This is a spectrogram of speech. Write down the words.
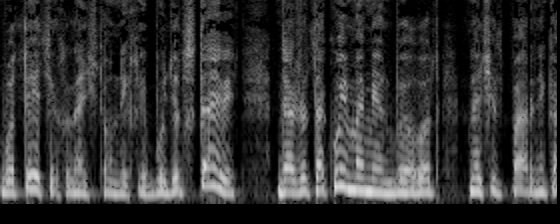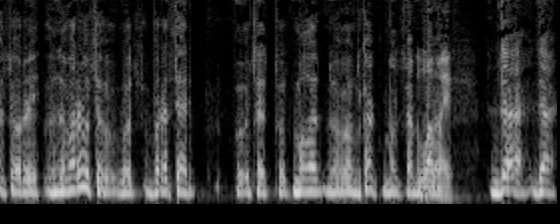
вот этих, значит, он их и будет ставить. Даже такой момент был, вот, значит, парни, которые на ворота, вот вратарь, вот этот вот молодой, ну, он как там... Ломаев. Да, да,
